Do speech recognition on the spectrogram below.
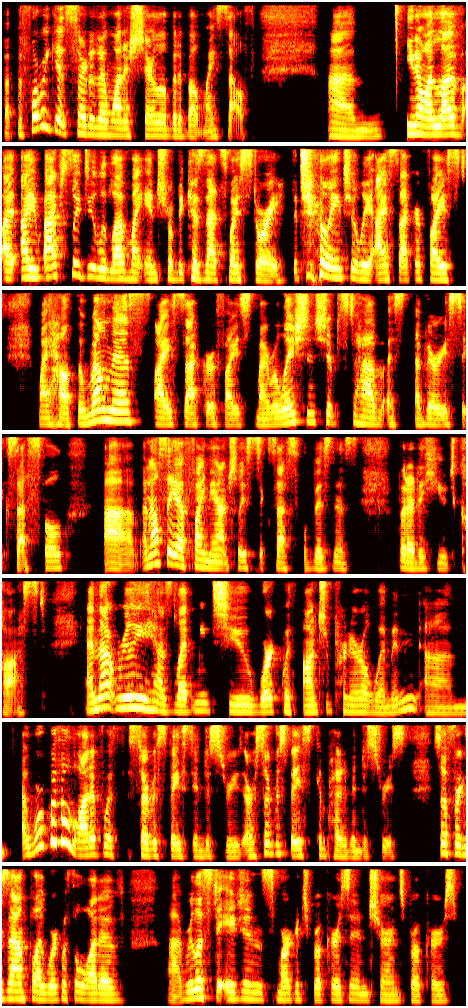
But before we get started, I want to share a little bit about myself. Um, you know, I love, I, I absolutely do love my intro because that's my story. The truly, truly, I sacrificed my health and wellness. I sacrificed my relationships to have a, a very successful um, and I'll say a financially successful business, but at a huge cost. And that really has led me to work with entrepreneurial women. Um, I work with a lot of with service-based industries or service-based competitive industries. So, for example, I work with a lot of uh, real estate agents, mortgage brokers, and insurance brokers,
